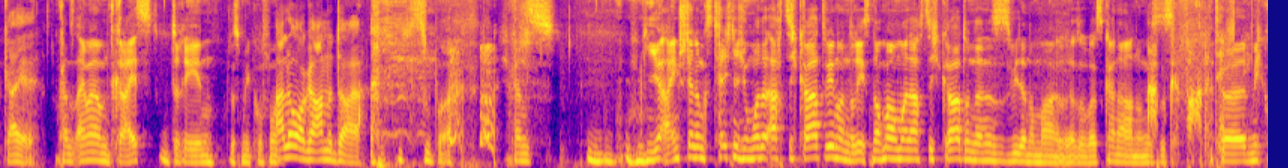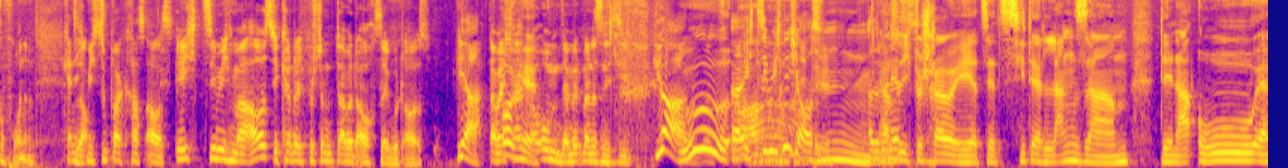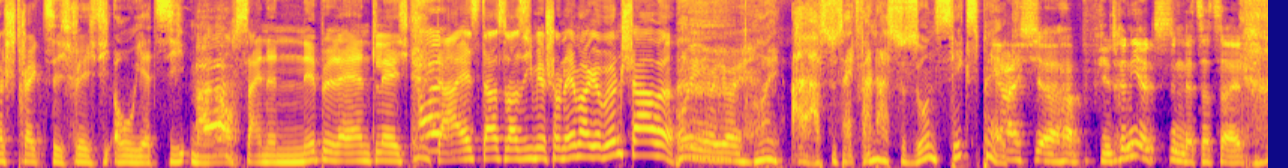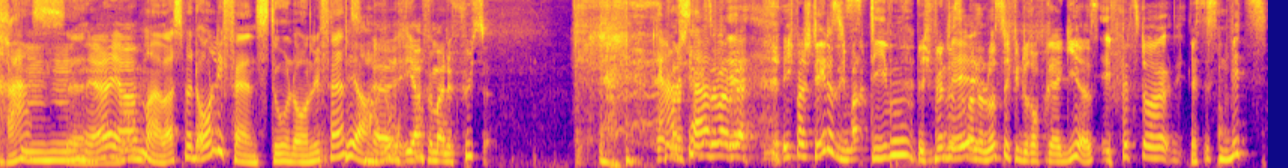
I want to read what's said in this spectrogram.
Geil. Du kannst einmal im Kreis drehen, das Mikrofon. Alle Organe da. Super. Ich kann es hier einstellungstechnisch um 180 Grad drehen und drehst nochmal um 180 Grad und dann ist es wieder normal oder sowas. Keine Ahnung. Es ist, Abgefahrene äh, Mikrofone. Kenne ich So. mich super krass aus. Ich ziehe mich mal aus. Ihr kennt euch bestimmt damit auch sehr gut aus. Ja. Aber ich Okay. schalte mal um, damit man das nicht sieht. Ja, äh, ich ziehe mich nicht aus. Also, wenn Also jetzt- ich beschreibe jetzt, jetzt zieht er langsam den A Oh, er streckt sich richtig. Oh, jetzt sieht man auch seine Nippel endlich. Da ist das, was ich mir schon immer gewünscht habe. Ui. Ah, hast du seit wann hast du so ein Sixpack? Ja, ich äh, habe viel trainiert in letzter Zeit. Krass. ja, ja. Guck mal, was mit OnlyFans? Du und OnlyFans? ja. Äh, ja, für meine Füße. Ich verstehe das, immer wieder. ich verstehe das. Ich, mach, Steven ich finde es immer nur lustig, wie du darauf reagierst. Ich find's nur, Es ist ein Witz.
